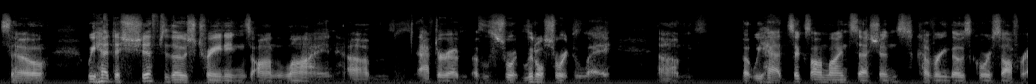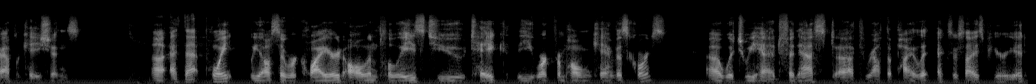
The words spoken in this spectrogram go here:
So we had to shift those trainings online um, after a, a, short, little short delay. Um, but we had six online sessions covering those core software applications. Uh, at that point, we also required all employees to take the work from home Canvas course, uh, which we had finessed uh, throughout the pilot exercise period.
